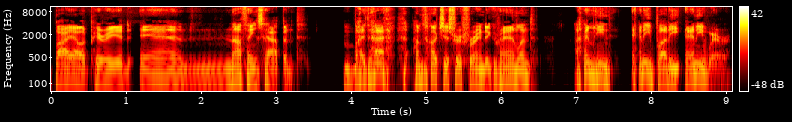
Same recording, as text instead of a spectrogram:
buyout period and nothing's happened. By that, I'm not just referring to Granlund. I mean anybody, anywhere.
